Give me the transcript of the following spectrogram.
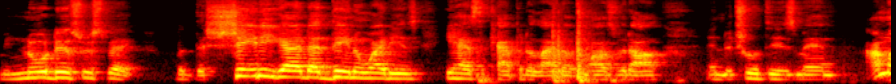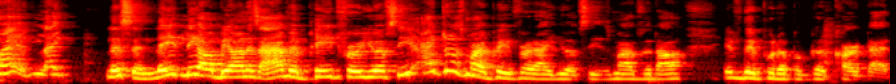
I mean, no disrespect, but the shady guy that Dana White is, he has to capitalize on Masvidal. And the truth is, man, I might like. Listen, lately, I'll be honest, I haven't paid for a UFC. I just might pay for that UFC. Is Masvidal if they put up a good card that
